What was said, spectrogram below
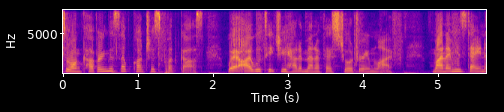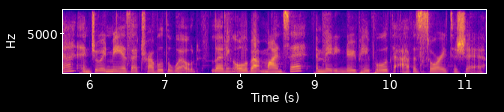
to Uncovering the Subconscious podcast, where I will teach you how to manifest your dream life. My name is Dana, and join me as I travel the world, learning all about mindset and meeting new people that have a story to share.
